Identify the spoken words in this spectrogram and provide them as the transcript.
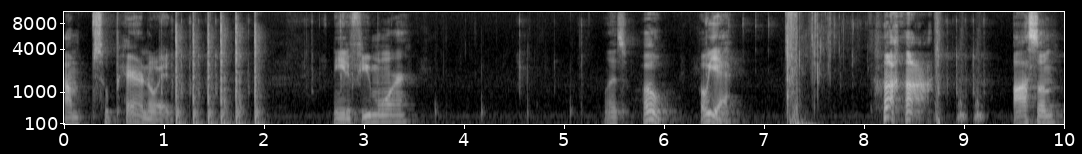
I'm so paranoid. Need a few more. Let's, oh, oh yeah. Haha! awesome.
